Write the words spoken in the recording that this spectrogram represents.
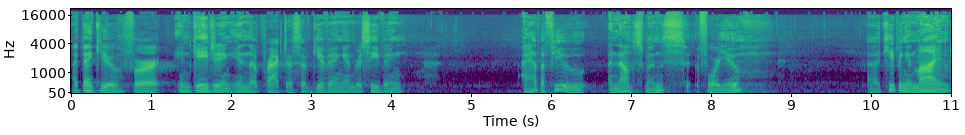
I thank you for engaging in the practice of giving and receiving. I have a few announcements for you, uh, keeping in mind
